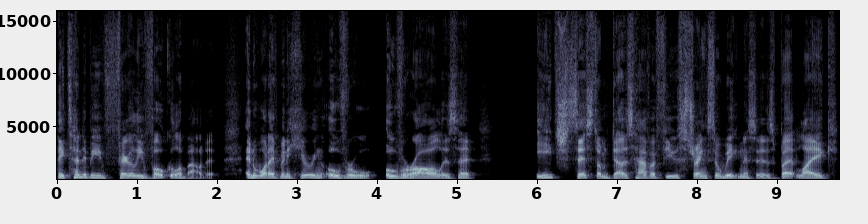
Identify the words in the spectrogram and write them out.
they tend to be fairly vocal about it and what i've been hearing over overall is that each system does have a few strengths and weaknesses but like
